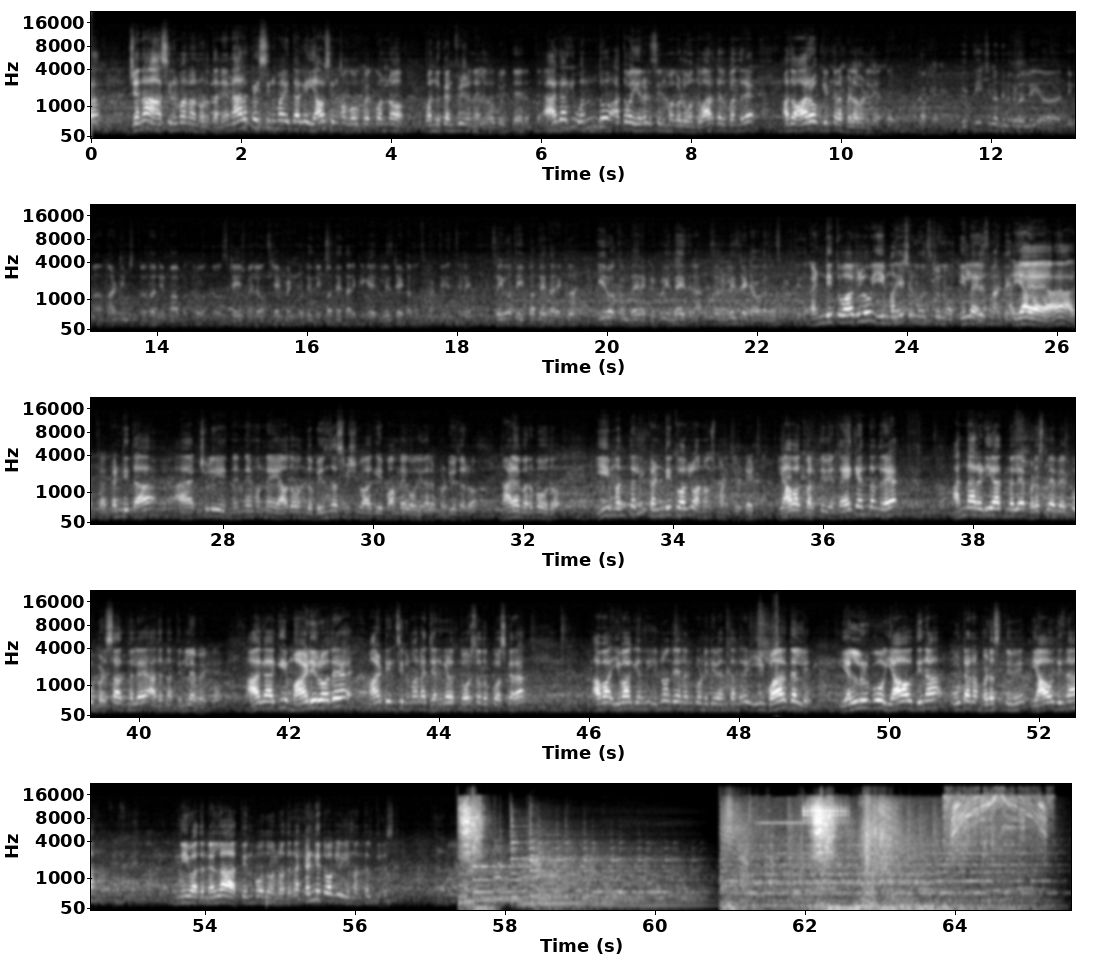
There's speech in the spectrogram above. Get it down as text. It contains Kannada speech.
ಜನ ಆ ಸಿನಿಮಾನ ನೋಡ್ತಾನೆ. ನಾಲ್ಕೈದು ಸಿನಿಮಾ ಇದ್ದಾಗ ಯಾವ ಸಿನಿಮಾಗೆ ಹೋಗಬೇಕು ಅನ್ನೋ ಒಂದು ಕನ್ಫ್ಯೂಷನ್ ಎಲ್ಲರಿಗೂ ಇದ್ದೇ ಇರುತ್ತೆ. ಹಾಗಾಗಿ ಒಂದು ಅಥವಾ ಎರಡು ಸಿನಿಮಾಗಳು ಒಂದು ವಾರದಲ್ಲಿ ಬಂದರೆ ಅದು ಆರೋಗ್ಯಕರ ಬೆಳವಣಿಗೆ ಅಂತ ಹೇಳಿ ಇತ್ತೀಚಿನ ದಿನಗಳಲ್ಲಿ ನಿಮ್ಮ ಮಾರ್ಟಿನ್ ಚಿತ್ರದ ನಿರ್ಮಾಪಕರು ಒಂದು ಸ್ಟೇಜ್ ಮೇಲೆ ಒಂದು ಸ್ಟೇಟ್ಮೆಂಟ್ ಕೊಟ್ಟಿದ್ರು. ಇಪ್ಪತ್ತೈದು ತಾರೀಕಿಗೆ ರಿಲೀಸ್ ಡೇಟ್ ಅನೌನ್ಸ್ ಮಾಡ್ತೀವಿ ಅಂತೇಳಿ. ಸೊ ಇವತ್ತು ಇಪ್ಪತ್ತೈದು ತಾರೀಕು ಹೀರೋ ಕಮ್ ಡೈರೆಕ್ಟ್ ಇಲ್ಲೇ ಇದ್ದೀರಾ? ಸೊ ರಿಲೀಸ್ ಡೇಟ್ ಯಾವಾಗ ಅನೌನ್ಸ್ ಮಾಡ್ತಿದ್ದೀರಾ? ಖಂಡಿತವಾಗ್ಲೂ ಈ ಮನ್ ನೇಷನ್ ವಾನ್ಸ್ ಟು ನೋ ಇಲ್ಲ ಇಲ್ಲ. ಯಾ ಯಾ ಯಾ ಖಂಡಿತ. ಆ್ಯಕ್ಚುಲಿ ನಿನ್ನೆ ಮೊನ್ನೆ ಯಾವುದೋ ಒಂದು ಬಿಸ್ನೆಸ್ ವಿಷಯವಾಗಿ ಬಾಂಬೆಗೆ ಹೋಗಿದ್ದಾರೆ ಪ್ರೊಡ್ಯೂಸರು ನಾಳೆ ಬರ್ಬೋದು. ಈ ಮಂತಲ್ಲಿ ಖಂಡಿತವಾಗ್ಲೂ ಅನೌನ್ಸ್ ಮಾಡ್ತೀವಿ ಡೇಟ್ನ ಯಾವಾಗ ಬರ್ತೀವಿ ಅಂತ. ಯಾಕೆ ಅಂತಂದರೆ ಅನ್ನ ರೆಡಿ ಆದಮೇಲೆ ಬಡಿಸ್ಲೇಬೇಕು, ಬಡಿಸಾದ್ಮೇಲೆ ಅದನ್ನು ತಿನ್ನಲೇಬೇಕು ಹಾಗಾಗಿ ಮಾಡಿರೋದೇ ಮಾರ್ಟಿನ್ ಸಿನಿಮಾನ ಜನಗಳಿಗೆ ತೋರಿಸೋದಕ್ಕೋಸ್ಕರ. ಅವ ಇವಾಗ ಇನ್ನೊಂದು ಏನು ಅಂದ್ಕೊಂಡಿದ್ದೀವಿ ಅಂತಂದರೆ ಈ ವಾರದಲ್ಲಿ ಎಲ್ರಿಗೂ ಯಾವ ದಿನ ಊಟನ ಬಡಿಸ್ತೀವಿ, ಯಾವ ದಿನ ನೀವು ಅದನ್ನೆಲ್ಲ ತಿನ್ಬೋದು ಅನ್ನೋದನ್ನು ಖಂಡಿತವಾಗ್ಲೂ ಈ ಮಂತಲ್ಲಿ ತಿಳಿಸ್ತೀವಿ.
